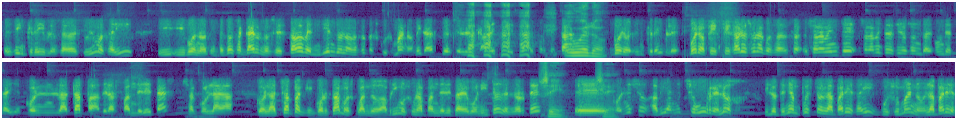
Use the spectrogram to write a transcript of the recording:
es increíble, o sea, estuvimos ahí y, bueno, se empezó a sacar, nos estaba vendiéndolo a nosotros Cusmano. Mira, este es el escabeche. Qué bueno. Bueno, increíble. Bueno, fijaros una cosa, solamente solamente deciros un, detalle. Con la tapa de las panderetas, o sea, con la con la chapa que cortamos cuando abrimos una pandereta de Bonito del norte, eh, con eso habían hecho un reloj y lo tenían puesto en la pared ahí, Cusumano, en la pared.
